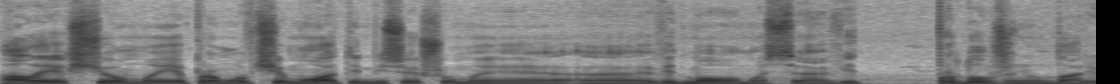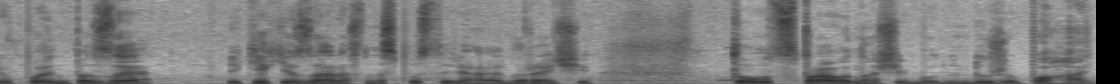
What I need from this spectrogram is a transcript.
Але якщо ми промовчимо, а тим більше, якщо ми е, відмовимося від продовження ударів по НПЗ, яких я зараз не спостерігаю до речі, то от справи наші будуть дуже погані.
